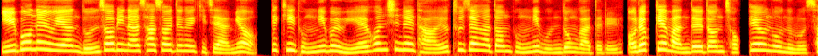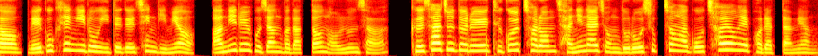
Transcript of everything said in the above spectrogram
일본을 위한 논설이나 사설 등을 기재하며 특히 독립을 위해 헌신을 다하여 투쟁하던 독립운동가들을 어렵게 만들던 적폐운동으로서 외국 행위로 이득을 챙기며 안위를 보장받았던 언론사와 그 사주들을 드골처럼 잔인할 정도로 숙청하고 처형해 버렸다면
